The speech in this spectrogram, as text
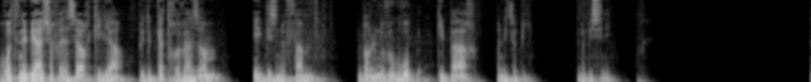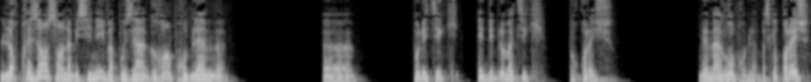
Retenez bien, chers frères et sœurs, qu'il y a plus de 80 hommes et 19 femmes dans le nouveau groupe qui part en Éthiopie, en Abyssinie. Leur présence en Abyssinie va poser un grand problème euh, politique et diplomatique pour Quraysh. Même un gros problème. Parce que Quraysh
